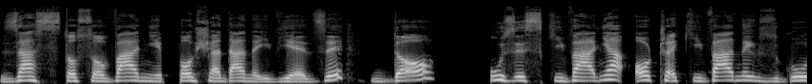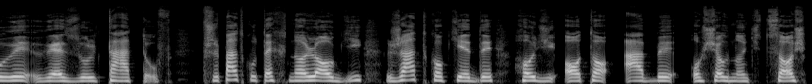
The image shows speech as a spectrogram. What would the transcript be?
zastosowanie posiadanej wiedzy do uzyskiwania oczekiwanych z góry rezultatów. W przypadku technologii rzadko kiedy chodzi o to, aby osiągnąć coś,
